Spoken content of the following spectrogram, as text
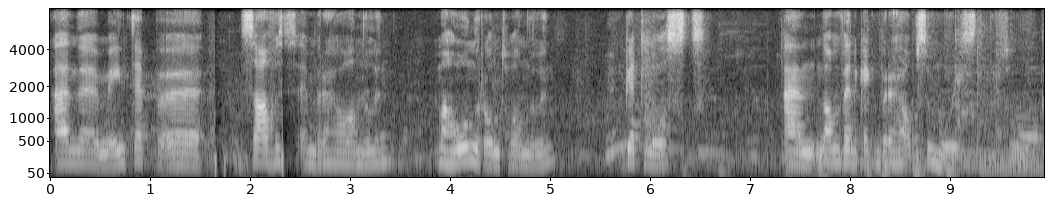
En eh, mijn tip, eh, s s'avonds in Brugge wandelen. Maar gewoon rondwandelen. Get lost. En dan vind ik Brugge op zijn mooist, persoonlijk.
